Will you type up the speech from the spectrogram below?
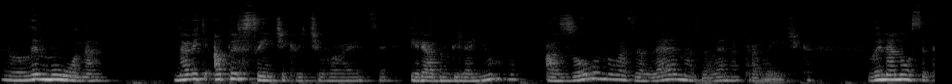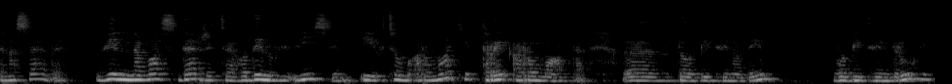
лимона, навіть апельсинчик відчувається. І рядом біля нього азонова зелена, зелена травичка. Ви наносите на себе, він на вас держиться годин вісім, і в цьому ароматі три аромата. Е, До обід він один, в обід він другий,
